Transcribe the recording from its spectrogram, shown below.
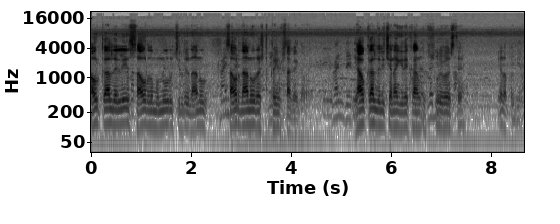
ಅವ್ರ ಕಾಲದಲ್ಲಿ ಸಾವಿರದ ಮುನ್ನೂರು ಚಿಲ್ಲರೆ ನಾನ್ನೂರು ಸಾವಿರದ ನಾನ್ನೂರಷ್ಟು ಕ್ರೈಮ್ಸ್ ಆಗಿದ್ದಾವೆ ಯಾವ ಕಾಲದಲ್ಲಿ ಚೆನ್ನಾಗಿದೆ ಕಾನೂನು ಸುವ್ಯವಸ್ಥೆ? ಹೇಳಪ್ಪ ನೀವು?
